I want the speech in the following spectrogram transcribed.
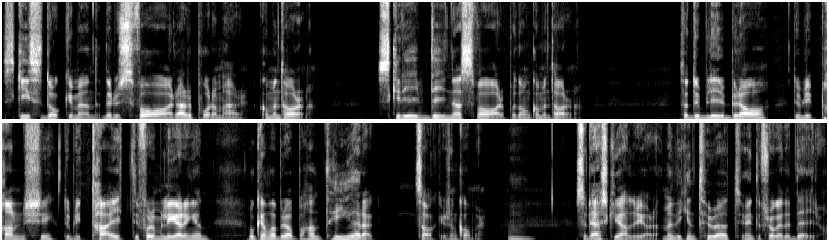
skissdokument där du svarar på de här kommentarerna. Skriv dina svar på de kommentarerna. Så att du blir bra, du blir punchy, du blir tight i formuleringen och kan vara bra på att hantera saker som kommer. Mm. Så där ska jag aldrig göra. Men vilken tur att jag inte frågade dig då.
